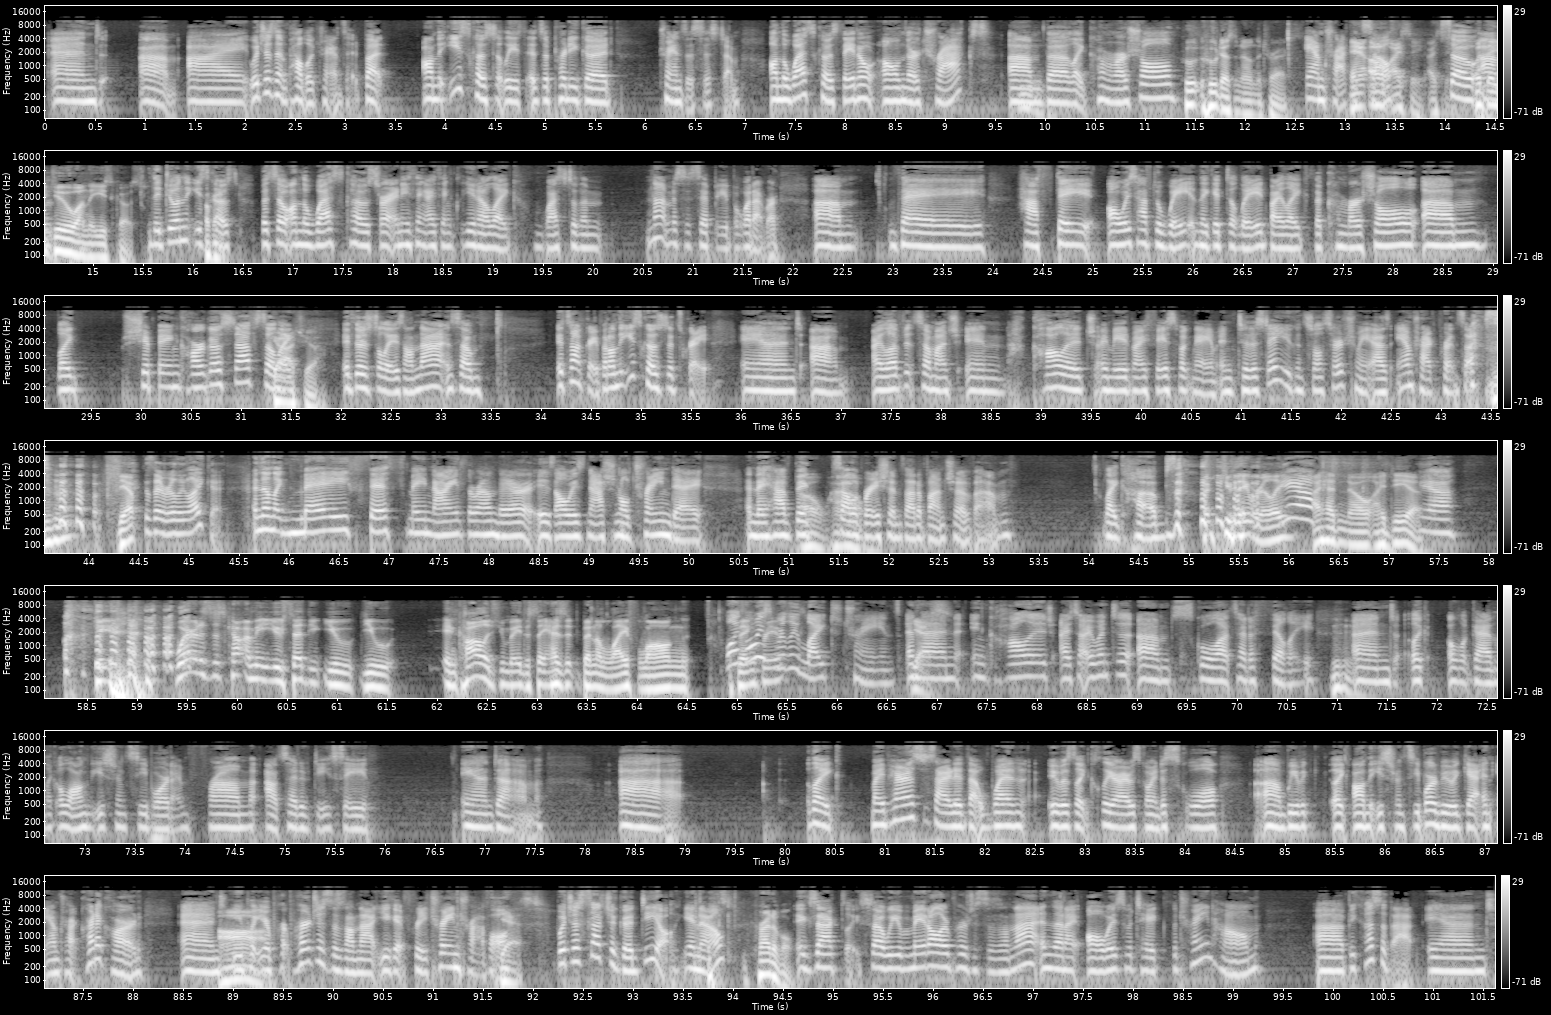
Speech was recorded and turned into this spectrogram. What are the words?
And um, I, which isn't public transit, but on the East Coast at least, it's a pretty good transit system. On the West Coast, they don't own their tracks. Um, The like commercial Who who doesn't own the tracks? Amtrak And- itself. oh, I see. I see. So, but um, they do on the East Coast. They do on the East Okay. Coast, but so on the West Coast or anything, I think you know, like west of the not Mississippi, but whatever. Um, they have they always have to wait and they get delayed by like the commercial um like shipping cargo stuff. So Gotcha. like if there's delays on that, and so it's not great. But on the East Coast, it's great, and um, I loved it so much. In college, I made my Facebook name, and to this day, you can still search me as Amtrak Princess Yep. because I really like it. And then like May 5th, May 9th, around there is always National Train Day. And they have big Oh, wow. celebrations at a bunch of um like hubs. Do they really? Yeah. I had no idea. yeah. Do Where does this come? I mean, you said you you in college you made the same. Has it been a lifelong Well, I've always really liked trains, and Yes. then in college, I so I went to um, school outside of Philly, Mm-hmm. and like again, like along the Eastern Seaboard. I'm from outside of DC, and um, uh, like my parents decided that when it was like clear I was going to school, um, we would like on the Eastern Seaboard, we would get an Amtrak credit card. And you Ah. put your pur- purchases on that, you get free train travel. Yes. Which is such a good deal, you know? incredible? Exactly. So we made all our purchases on that, and then I always would take the train home uh, because of that, and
